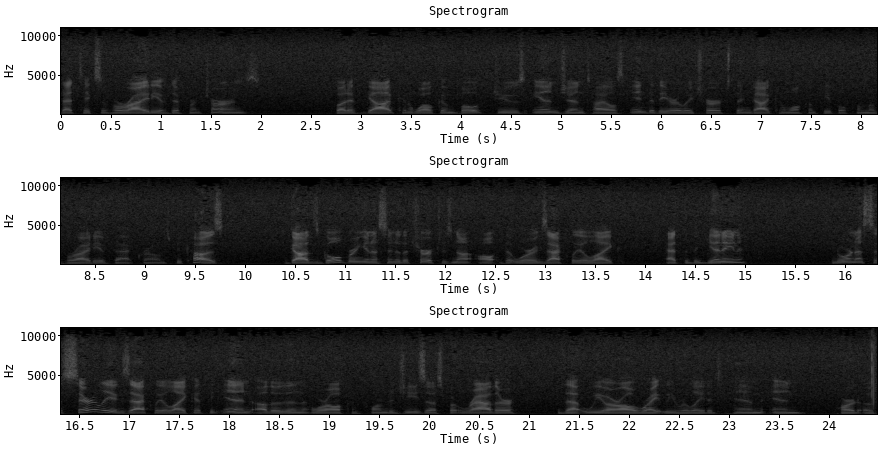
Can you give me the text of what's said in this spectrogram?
that takes a variety of different turns. But if God can welcome both Jews and Gentiles into the early church, then God can welcome people from a variety of backgrounds because God's goal bringing us into the church is not all, that we're exactly alike at the beginning, nor necessarily exactly alike at the end, other than that we're all conformed to Jesus, but rather that we are all rightly related to Him and part of the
